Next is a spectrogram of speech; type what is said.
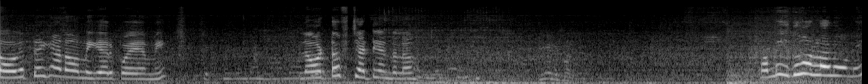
ലോകത്തേക്കാണോ അമ്മി കയറിപ്പോയ അമ്മി ലോട്ട് ഓഫ് ചട്ടി ഉണ്ടല്ലോ. മമ്മി ഇത് കൊള്ളാലോ മമ്മി.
